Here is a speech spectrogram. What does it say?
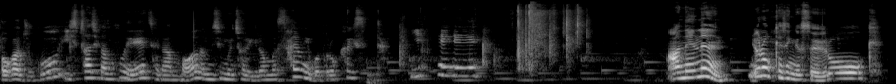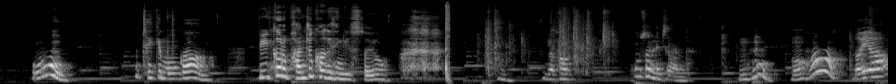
넣어가지고 24시간 후에 제가 한번 음식물 처리기를 한번 사용해 보도록 하겠습니다. 예. 안에는 이렇게 생겼어요. 이렇게. 오, 되게 뭔가 밀가루 반죽하게 생겼어요. 음, 약간 고소한 냄새 난다. 음, 어허, 넣어요.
